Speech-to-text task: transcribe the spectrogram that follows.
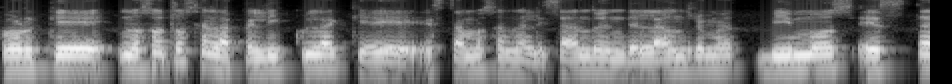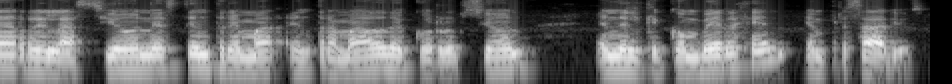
porque nosotros en la película que estamos analizando en The Laundromat vimos esta relación, este entramado de corrupción en el que convergen empresarios,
